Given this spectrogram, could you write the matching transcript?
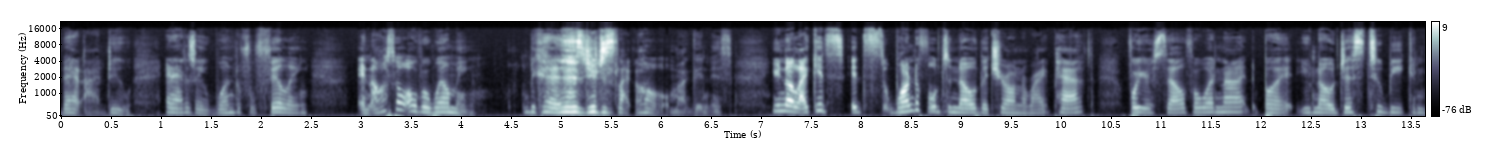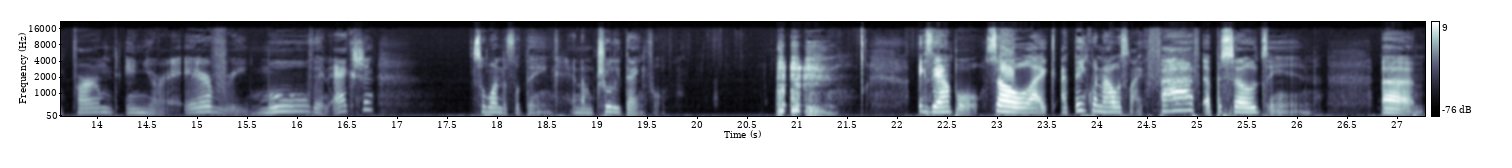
that I do. And that is a wonderful feeling and also overwhelming because you're just like, "Oh my goodness." You know, like it's it's wonderful to know that you're on the right path for yourself or whatnot, but you know, just to be confirmed in your every move and action, it's a wonderful thing, and I'm truly thankful. Example. So, like, I think when I was like 5 episodes in, um,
